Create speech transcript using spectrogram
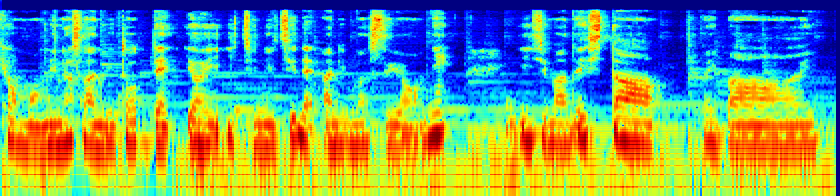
今日も皆さんにとって良い一日でありますように。飯島でした。バイバーイ。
